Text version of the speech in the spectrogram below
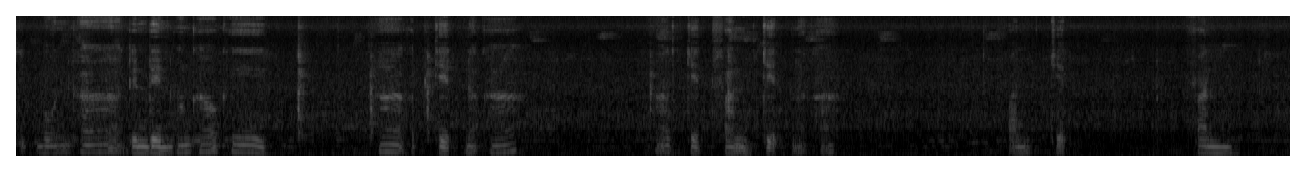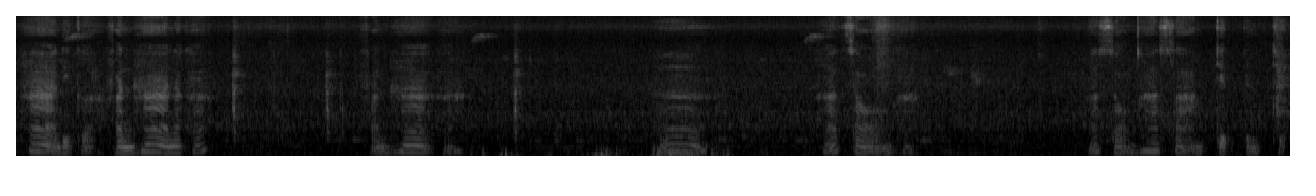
สิบบนค่ะ เด่นๆของเขาคือห้ากับเจ็ดนะคะห้าเจ็ดฟันเจ็ดนะคะ ฟันเจ็ดฟันห้าดีกว่า ฟันห้านะคะ ฟันห้าค่ะห้าห้าสองค่ะห้าสองห้าสามเจ็ดเป็นเจ็ด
